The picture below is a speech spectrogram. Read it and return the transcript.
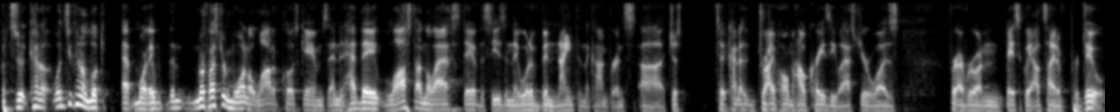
but to kind of once you kind of look at more, they the Northwestern won a lot of close games, and had they lost on the last day of the season, they would have been ninth in the conference. Uh, just to kind of drive home how crazy last year was for everyone, basically outside of Purdue.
